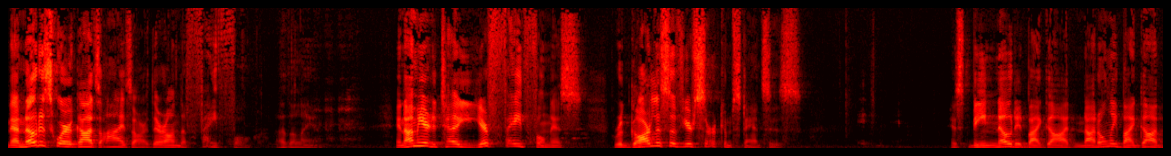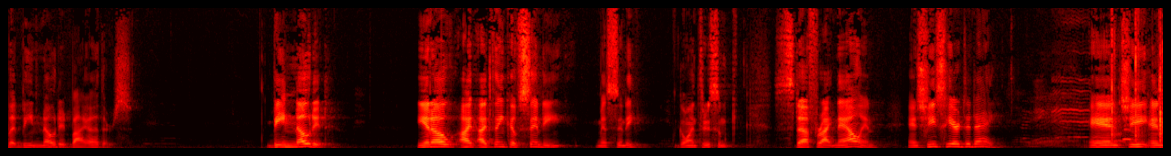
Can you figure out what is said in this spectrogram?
Now, notice where God's eyes are. They're on the faithful of the land. And I'm here to tell you your faithfulness, regardless of your circumstances, is being noted by God, not only by God, but being noted by others. Being noted. You know, I, I think of Cindy, Miss Cindy going through some stuff right now, and, and she's here today. And she and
